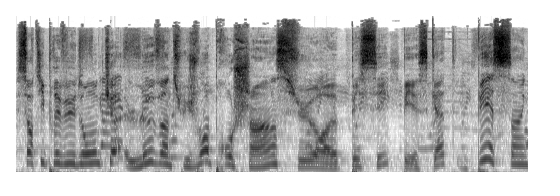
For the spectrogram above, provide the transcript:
Sortie prévue donc le 28 juin prochain sur PC, PS4 et PS5.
